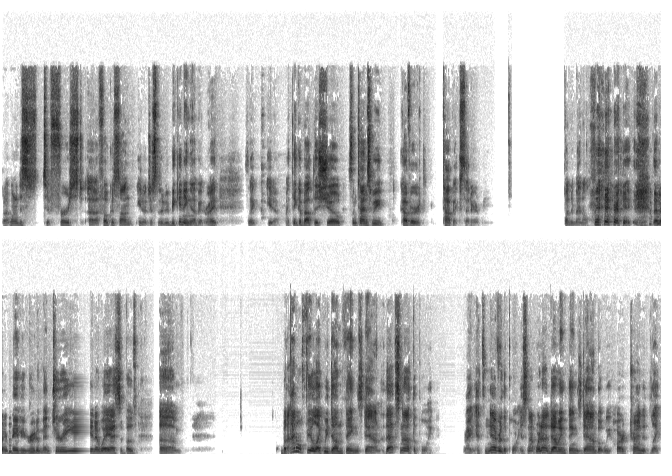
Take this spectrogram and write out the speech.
but I wanted to to first uh, focus on you know just the beginning of it right it's like, you know, I think about this show. Sometimes we cover topics that are fundamental, right? that are maybe rudimentary in a way, I suppose. Um, but I don't feel like we dumb things down. That's not the point, right? It's never the point. It's not, we're not dumbing things down, but we are trying to like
